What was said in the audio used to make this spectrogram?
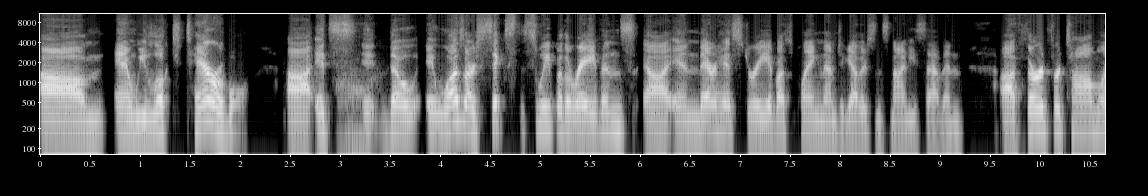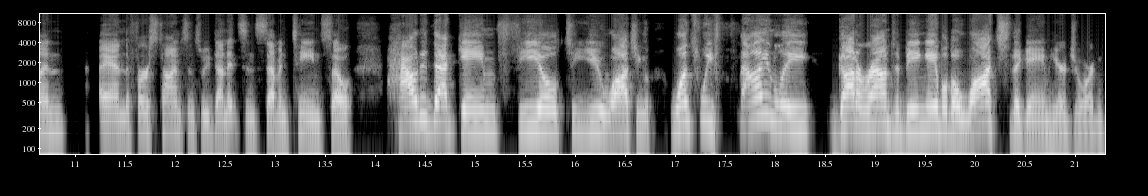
Um, and we looked terrible. Uh, it's it, though it was our sixth sweep of the Ravens uh, in their history of us playing them together since '97. Uh, third for Tomlin, and the first time since we've done it since 17. So, how did that game feel to you watching once we finally got around to being able to watch the game here, Jordan?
